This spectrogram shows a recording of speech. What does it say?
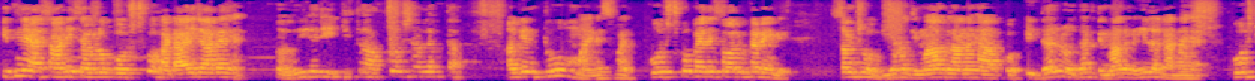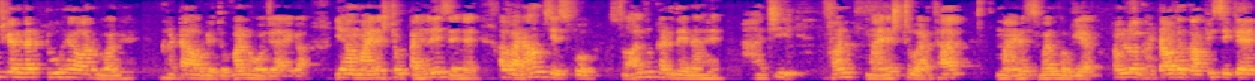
कितने आसानी से हम लोग कोष्ट को हटाए जा रहे हैं? तो भैया जी, कितना आपको आसान लगता? अगेन टू माइनस वन कोष्ट को पहले सॉल्व करेंगे। समझो, यहाँ दिमाग लाना है आपको इधर उधर दिमाग नहीं लगाना है। कोष्ट के अंदर टू है और वन है। घटाओगे तो वन हो जाएगा। यहाँ माइनस टू पहले से है। अब आराम से इसको सॉल्व कर देना है। हाँ जी वन माइनस टू अर्थात माइनस वन हो गया। हम लोग घटाओ तो काफ़ी सीखे हैं।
